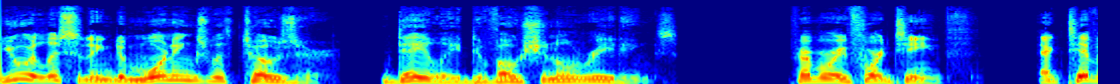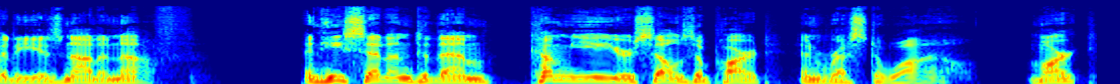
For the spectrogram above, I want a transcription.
You are listening to Mornings with Tozer, daily devotional readings. February 14th. Activity is not enough. And he said unto them, Come ye yourselves apart and rest a while. Mark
